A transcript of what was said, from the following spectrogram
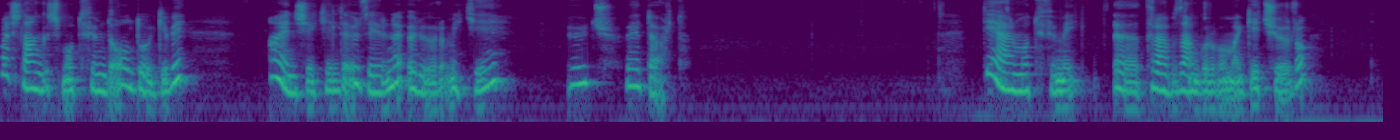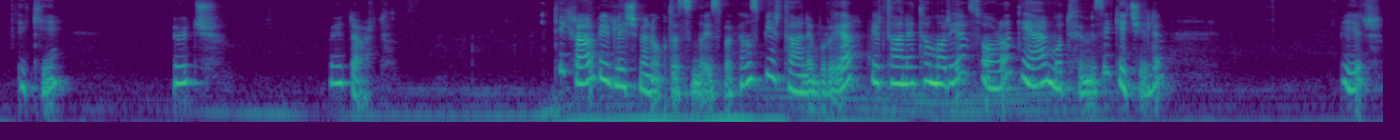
başlangıç motifimde olduğu gibi Aynı şekilde üzerine örüyorum. 2, 3 ve 4. Diğer motifimi e, trabzan grubuma geçiyorum. 2, 3 ve 4. Tekrar birleşme noktasındayız. Bakınız bir tane buraya, bir tane tam araya sonra diğer motifimize geçelim. 1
